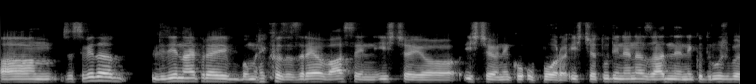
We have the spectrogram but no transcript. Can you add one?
um, seveda ljudje najprej, bom rekel, zazrejo vase in iščejo, iščejo neko uporo, iščejo tudi ne na zadnje neko družbo,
